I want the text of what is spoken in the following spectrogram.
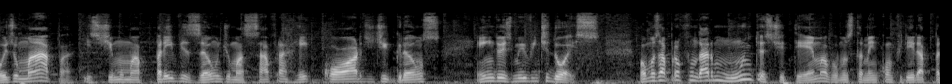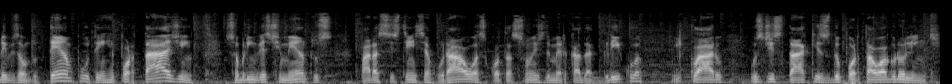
pois o mapa estima uma previsão de uma safra recorde de grãos em 2022. Vamos aprofundar muito este tema, vamos também conferir a previsão do tempo, tem reportagem sobre investimentos para assistência rural, as cotações do mercado agrícola e, claro, os destaques do portal AgroLink.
